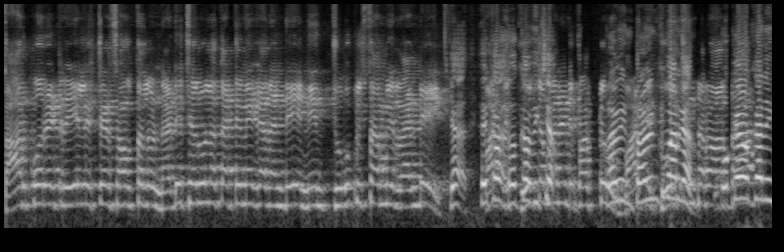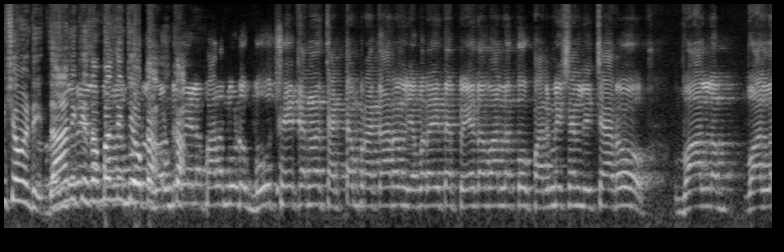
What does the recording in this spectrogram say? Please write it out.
కార్పొరేట్ రియల్ ఎస్టేట్ సంస్థలు నడి చెరువుల కట్టినాయి కదండి. నేను చూపిస్తా మీరు రండి. ఒక- విషయం. ప్రవీణ్ కుమార్ గారు ఒకే ఒక నిమిషం అండి. దానికి సంబంధించి ఒక రెండు వేల పదమూడు భూ సేకరణ చట్టం ప్రకారం ఎవరైతే పేదవాళ్ళకు పర్మిషన్లు ఇచ్చారో వాళ్ళ వాళ్ళ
